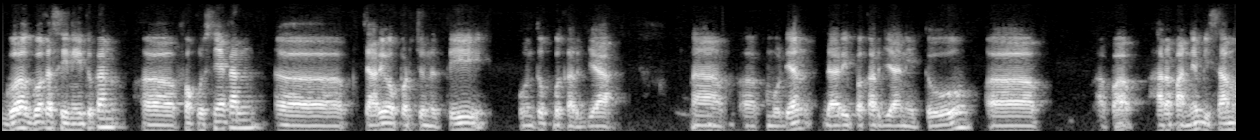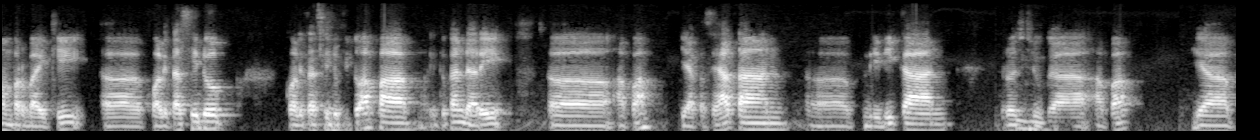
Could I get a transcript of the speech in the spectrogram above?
gua gua ke sini itu kan eh, fokusnya kan eh, cari opportunity untuk bekerja nah eh, kemudian dari pekerjaan itu eh, apa harapannya bisa memperbaiki eh, kualitas hidup kualitas hidup itu apa itu kan dari eh, apa ya kesehatan eh, pendidikan terus Hmm. juga apa ya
